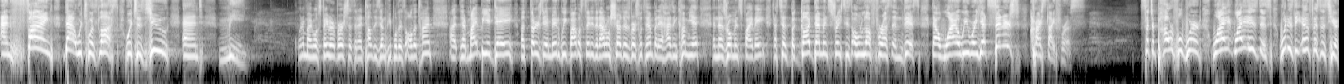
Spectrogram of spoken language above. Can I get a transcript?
and find that which was lost, which is you and me. One of my most favorite verses, and I tell these young people this all the time. Uh, there might be a day, a Thursday, midweek Bible study that I don't share this verse with them, but it hasn't come yet, and that's Romans 5 8 that says, But God demonstrates his own love for us in this, that while we were yet sinners, Christ died for us. Such a powerful word. Why, why is this? What is the emphasis here?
